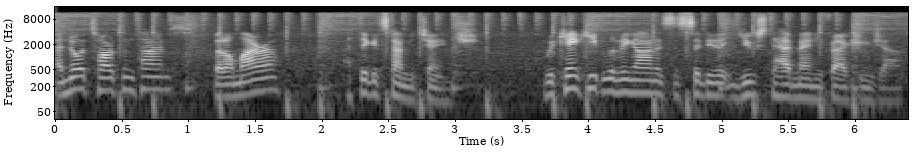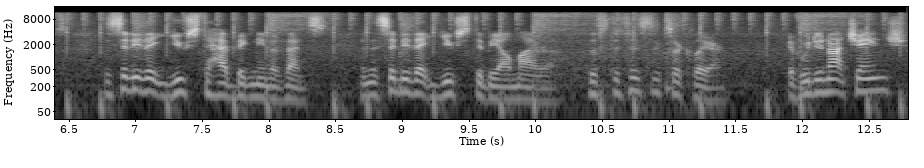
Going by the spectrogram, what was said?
I know it's hard sometimes, but Elmira, I think it's time to change. We can't keep living on as the city that used to have manufacturing jobs, the city that used to have big name events, and the city that used to be Elmira. The statistics are clear. If we do not change,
